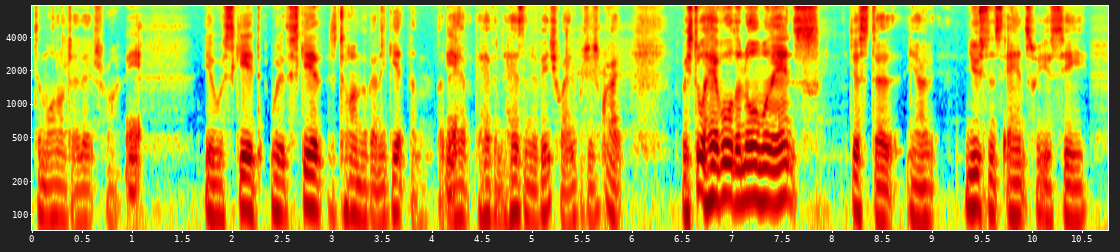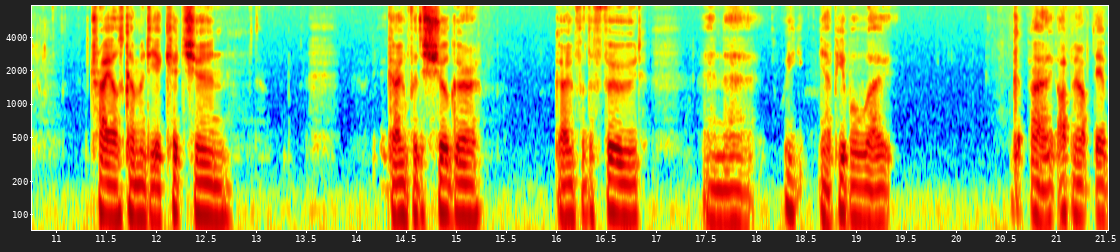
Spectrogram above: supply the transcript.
to monitor. That's right. Yeah. Yeah, we're scared. We're scared at the time we're going to get them, but they, have, they haven't hasn't eventuated, which is great. We still have all the normal ants, just uh, you know nuisance ants where you see trails coming to your kitchen, going for the sugar, going for the food, and uh, we you know people uh, g- uh, open up their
